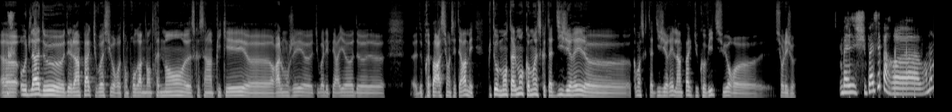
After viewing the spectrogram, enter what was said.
Euh, au-delà de, de l'impact, tu vois, sur ton programme d'entraînement, euh, ce que ça a impliqué, euh, rallonger, tu vois, les périodes de préparation, etc. Mais plutôt mentalement, comment est-ce que tu as digéré, comment est-ce que digéré l'impact du Covid sur, les jeux? Ben, je suis passée par vraiment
